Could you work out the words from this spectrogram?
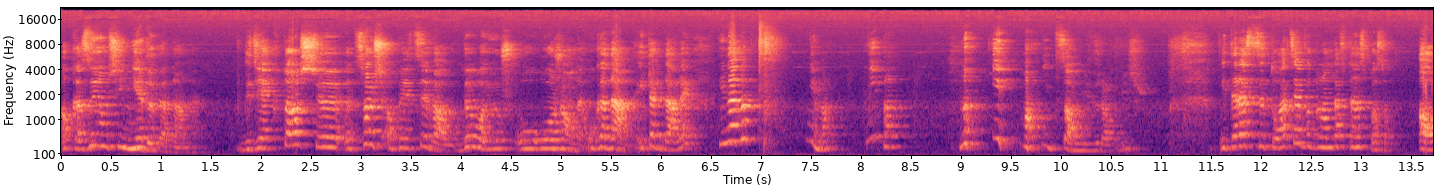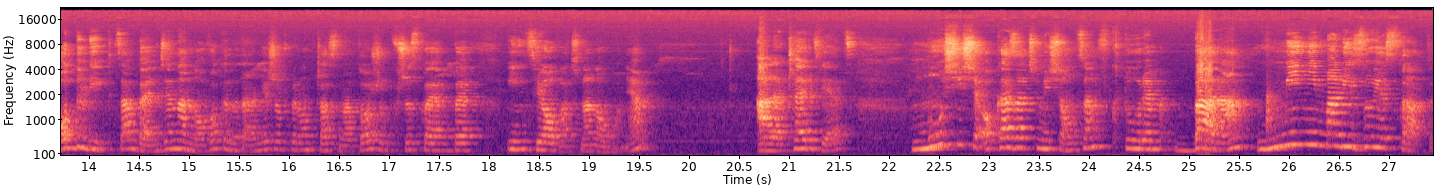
okazują się niedogadane. Gdzie ktoś e, coś obiecywał, było już ułożone, ugadane i tak dalej i nagle pff, nie ma, nie ma, no nie ma i co mi zrobisz? I teraz sytuacja wygląda w ten sposób. Od lipca będzie na nowo, generalnie rzecz biorąc, czas na to, żeby wszystko jakby inicjować na nowo, nie? Ale czerwiec musi się okazać miesiącem, w którym baran minimalizuje straty.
